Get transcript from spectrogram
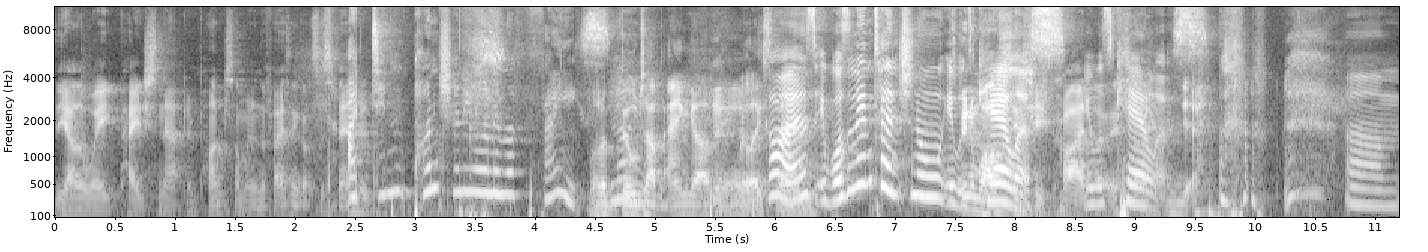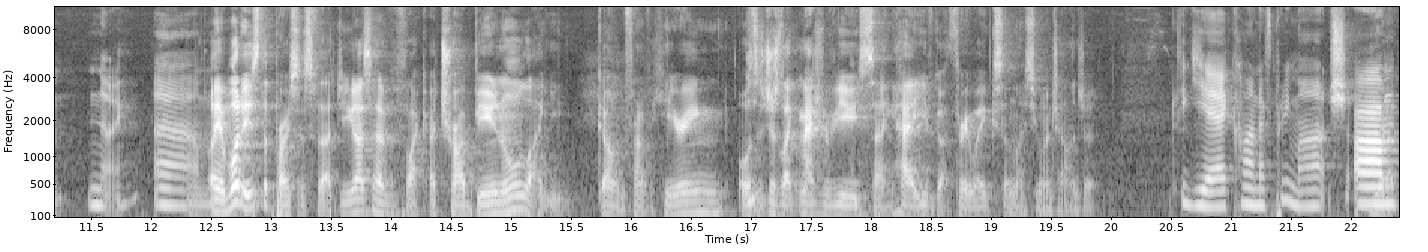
the other week, Paige snapped and punched someone in the face and got suspended. I didn't punch anyone in the face. A lot of no. built up anger being released. Guys, there. it wasn't intentional. It was been a while since careless. cried, it was though, so- careless. Yeah. um, no. Um, Oh, yeah, what is the process for that? Do you guys have like a tribunal, like you go in front of a hearing, or is it just like match review saying, "Hey, you've got three weeks unless you want to challenge it"? Yeah, kind of, pretty much. Um, Right.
